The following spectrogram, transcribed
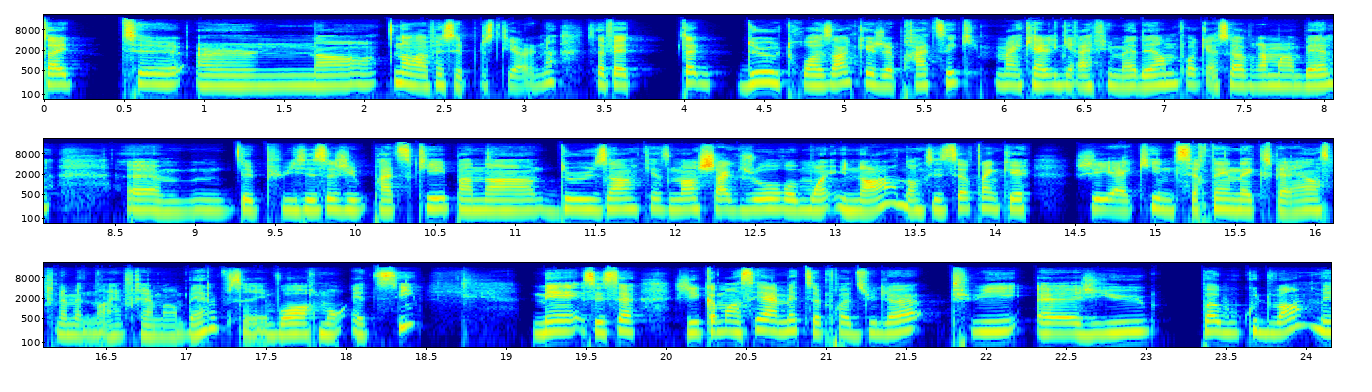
peut-être un an. Non, en fait, c'est plus qu'un an. Ça fait peut-être deux ou trois ans que je pratique ma calligraphie moderne pour qu'elle soit vraiment belle. Euh, depuis, c'est ça, j'ai pratiqué pendant deux ans quasiment chaque jour au moins une heure. Donc c'est certain que j'ai acquis une certaine expérience. Puis là maintenant, elle est vraiment belle. Vous irez voir mon Etsy. Mais c'est ça, j'ai commencé à mettre ce produit-là, puis euh, j'ai eu pas beaucoup de ventes, mais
